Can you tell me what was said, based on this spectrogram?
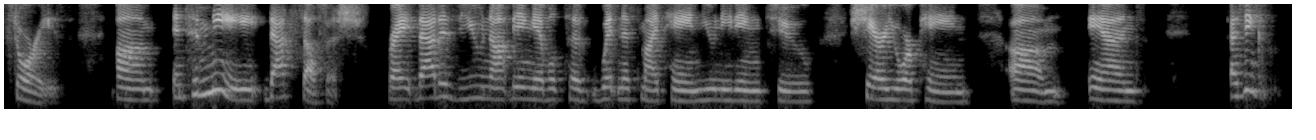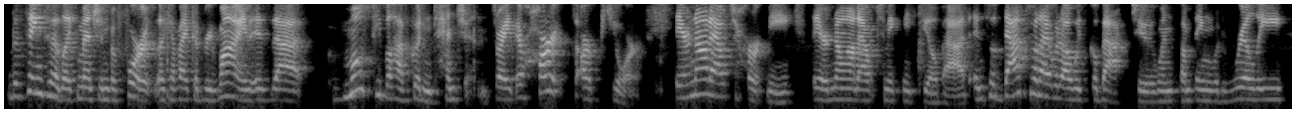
stories. Um, and to me, that's selfish, right? That is you not being able to witness my pain, you needing to share your pain. Um, and I think the thing to like mention before, like if I could rewind, is that most people have good intentions, right? Their hearts are pure. They are not out to hurt me. They are not out to make me feel bad. And so that's what I would always go back to when something would really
